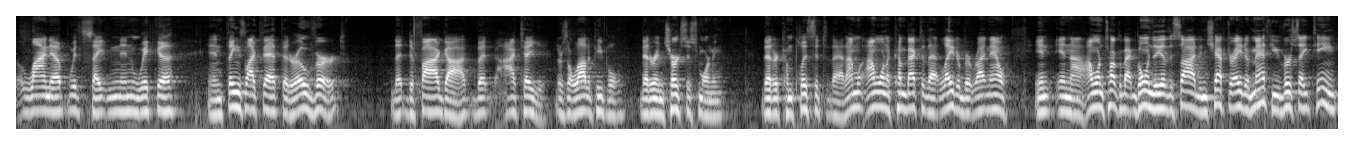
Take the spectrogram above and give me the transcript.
line up with Satan and Wicca and things like that that are overt, that defy God. But I tell you, there's a lot of people that are in church this morning that are complicit to that. I'm, i want to come back to that later, but right now, in, in, uh, I want to talk about going to the other side. In chapter 8 of Matthew, verse 18,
